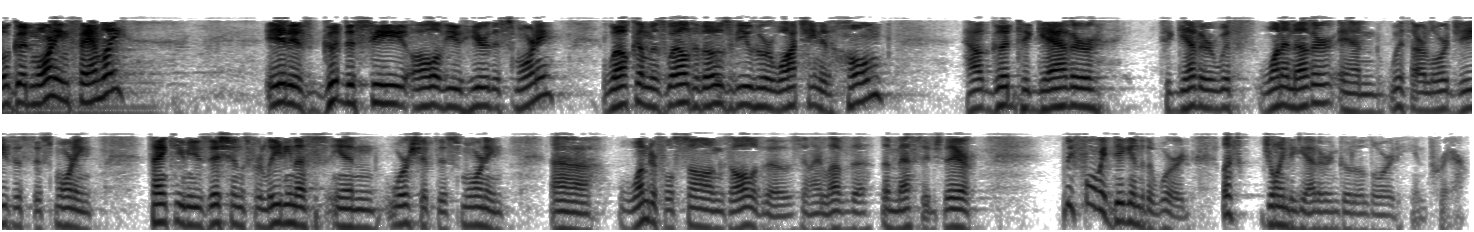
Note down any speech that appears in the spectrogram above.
Well, good morning, family. It is good to see all of you here this morning. Welcome as well to those of you who are watching at home. How good to gather together with one another and with our Lord Jesus this morning. Thank you, musicians, for leading us in worship this morning. Uh, wonderful songs, all of those, and I love the, the message there. Before we dig into the Word, let's join together and go to the Lord in prayer.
